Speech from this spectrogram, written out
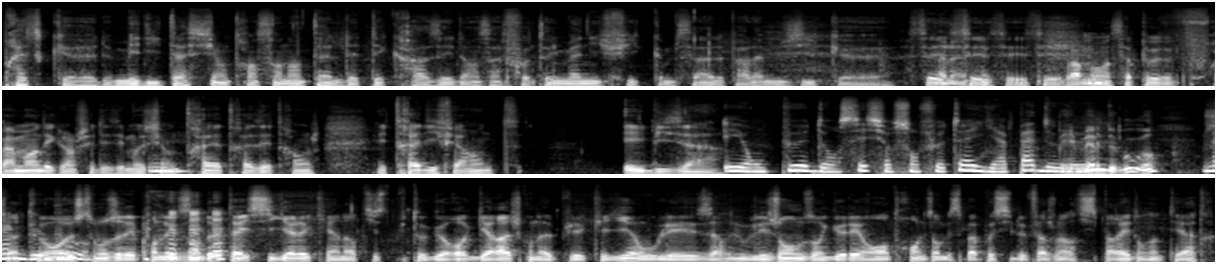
presque de méditation transcendantale d'être écrasé dans un fauteuil magnifique comme ça de- par la musique. euh, c'est vraiment, ça peut vraiment déclencher des émotions Mm. très très étranges et très différentes et bizarres. Et on peut danser sur son fauteuil, il n'y a pas de. Mais même debout. Hein. Même debout. justement, j'allais prendre l'exemple de Ty Seagal, qui est un artiste plutôt rock garage qu'on a pu accueillir, où les, où les gens nous engueulaient en rentrant en disant Mais c'est pas possible de faire jouer un artiste pareil dans un théâtre.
